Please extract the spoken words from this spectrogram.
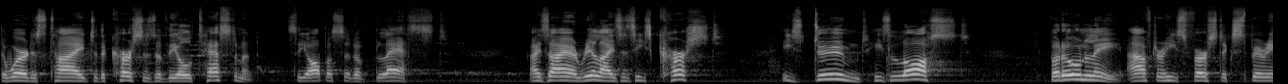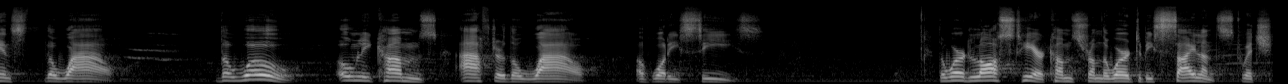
The word is tied to the curses of the Old Testament. It's the opposite of blessed. Isaiah realizes he's cursed, he's doomed, he's lost, but only after he's first experienced the wow. The woe only comes after the wow of what he sees. The word lost here comes from the word to be silenced, which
